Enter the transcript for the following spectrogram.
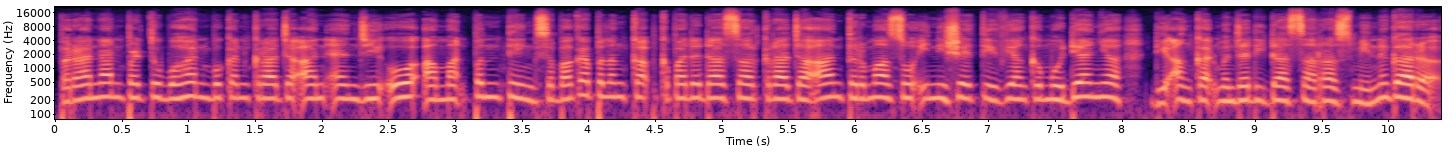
Peranan pertubuhan bukan kerajaan NGO amat penting sebagai pelengkap kepada dasar kerajaan termasuk inisiatif yang kemudiannya diangkat menjadi dasar rasmi negara.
